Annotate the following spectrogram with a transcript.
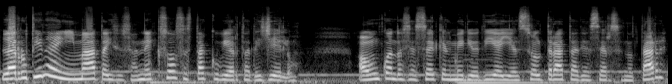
La rutina en Imata y sus anexos está cubierta de hielo. Aun cuando se acerca el mediodía y el sol trata de hacerse notar,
